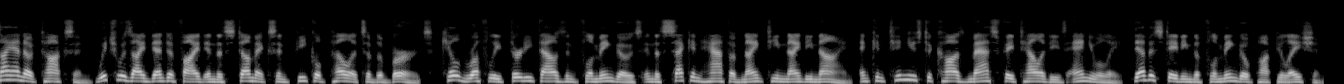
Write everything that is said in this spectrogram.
cyanotoxin, which was identified in the stomachs and fecal pellets of the birds, killed roughly 30,000 flamingos in the second half of 1999, and continues to cause mass fatalities annually, devastating the flamingo population.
